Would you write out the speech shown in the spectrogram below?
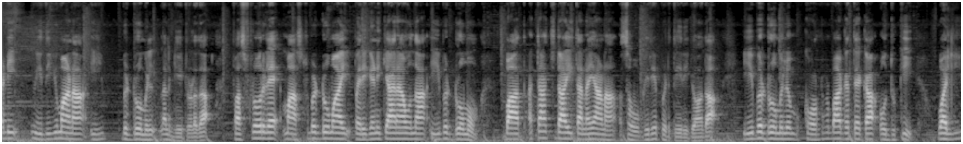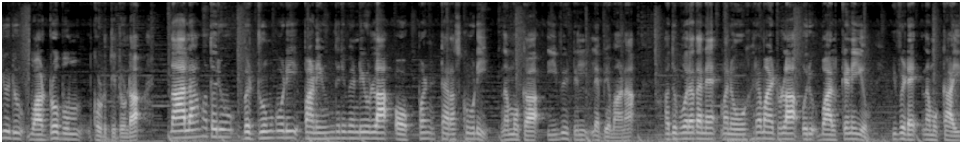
അടി വീതിയുമാണ് ഈ ബെഡ്റൂമിൽ നൽകിയിട്ടുള്ളത്. ഫസ്റ്റ് ഫ്ലോറിലെ മാസ്റ്റർ ബെഡ്റൂമായി പരിഗണിക്കാനാവുന്ന ഈ ബെഡ്റൂമും ബാത്ത് അറ്റാച്ച്ഡായി തന്നെയാണ് സൗകര്യപ്പെടുത്തിയിരിക്കുന്നത്. ഈ ബെഡ്റൂമിലും കോർണർ ഭാഗത്തേക്ക് ഒതുക്കി വലിയൊരു വാർഡ്രോബും കൊടുത്തിട്ടുണ്ട്. നാലാമതൊരു ബെഡ്റൂം കൂടി പണിയുന്നതിന് വേണ്ടിയുള്ള ഓപ്പൺ ടെറസ് കൂടി നമുക്ക് ഈ വീട്ടിൽ ലഭ്യമാണ്. അതുപോലെ തന്നെ മനോഹരമായിട്ടുള്ള ഒരു ബാൽക്കണിയും ഇവിടെ നമുക്കായി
